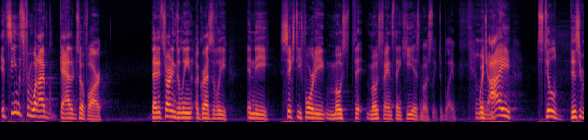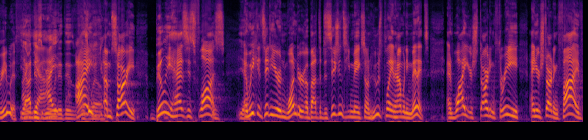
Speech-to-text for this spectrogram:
it seems from what I've gathered so far that it's starting to lean aggressively in the 60 40 most, th- most fans think he is mostly to blame, which I still disagree with. Mm. Yeah, I I- disagree yeah, I- with it as, as well. I'm sorry. Billy has his flaws. Yeah. And we can sit here and wonder about the decisions he makes on who's playing how many minutes and why you're starting three and you're starting five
